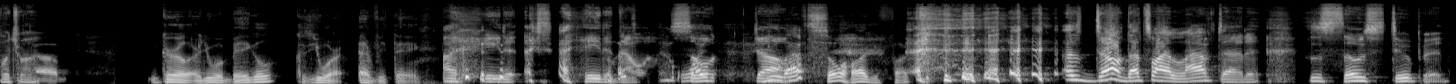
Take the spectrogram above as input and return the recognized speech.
Which one? Um, Girl, are you a bagel? Because you are everything. I hate it. I hated that one. So What? You laughed so hard, you fuck. That's dumb. That's why I laughed at it. This is so stupid.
